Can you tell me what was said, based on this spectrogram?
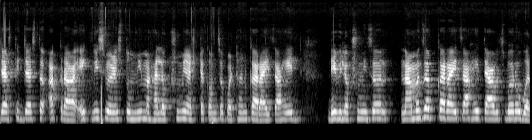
जास्तीत जास्त अकरा एकवीस वेळेस तुम्ही महालक्ष्मी अष्टकमचं पठण करायचं आहे. देवी लक्ष्मीचं नामजप करायचं आहे. त्याचबरोबर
